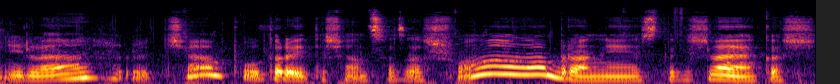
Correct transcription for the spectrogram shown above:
Ile życia? Półtorej tysiąca zeszło. No dobra, nie jest tak źle jakoś.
